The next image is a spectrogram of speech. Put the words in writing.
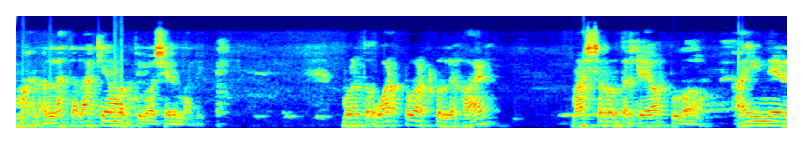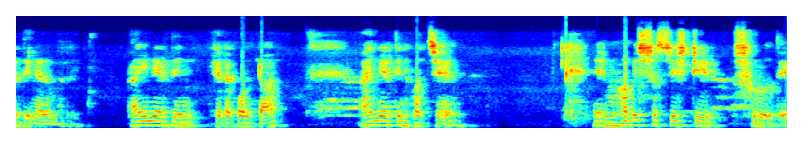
মহান আল্লাহ তাআলা কিয়ামত দিবসের মালিক। মূলত ওয়ার্ড টু ওয়ার্ড করলে হয় master of the day of law, আইনের দিনের মালিক। আইনের দিন সেটা কোনটা? আইনের দিন হচ্ছে এই মহাবিশ্ব সৃষ্টির শুরুতে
